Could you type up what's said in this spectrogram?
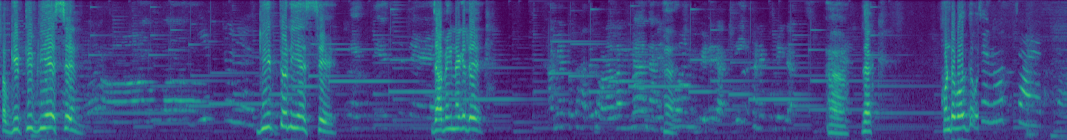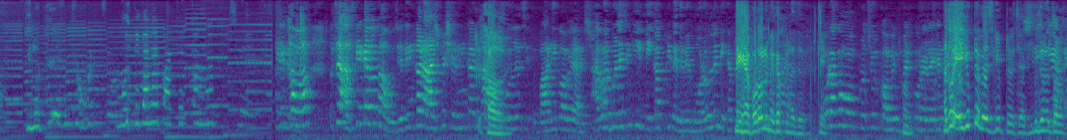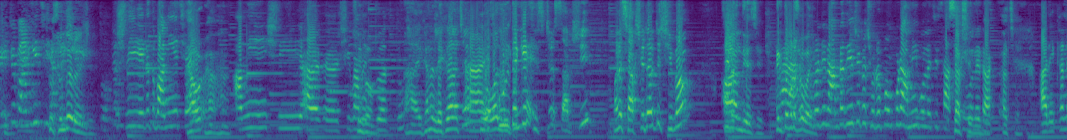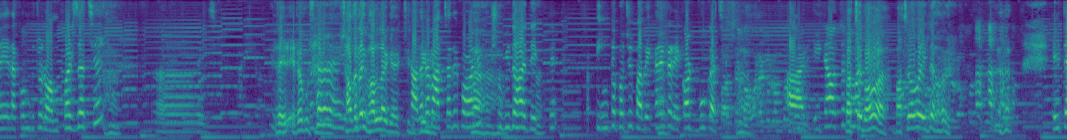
সব গিফট টিফট নিয়ে এসছেন? গিফট তো নিয়ে এসছে। যাবেন নাকি দে? আমি আর তোকে হাতে ধরালাম না হ্যাঁ। জিনিসগুলো আমি বেডে রাখছি এখানে খুলেই রাখছি। হ্যাঁ দেখ। কোনটা বলতে। কি নোটে? পাশেরটা। আজকে খাওয়া? বলছে আজকে কেন খাব? যেদিনকার আসবে সেদিনকার খাওয়া। খাওয়া। বলেছি তো বাড়ি কবে আসবে? আবার বলেছে কি মেকআপ কিনে দেবে বড় হলে মেকআপ হ্যাঁ বড় হলে মেকআপ কিনে দেবে ঠিক। ওরকম প্রচুর কমিটমেন্ট করে রেখেছে। হ্যাঁ তো এই গিফটটা বেস্ট গিফট হয়েছে দুজনের তরফ থেকে। এইটা বানিয়েছি খুব সুন্দর হয়েছে। শ্রী এটা তো বানিয়েছে। হ্যাঁ ও- হ্যাঁ হ্যাঁ। আমি শ্রী আর আহ, শিবম শিবম। একটু একটু হ্যাঁ এখানে লেখা আছে হ্যাঁ, স্কুল থেকে- sister সাক্ষী। মানে সাক্ষীটা হচ্ছে শিবম দিয়েছে। দেখতে পারো সবাই। তোমরা নামটা দিয়েছ এটা ছোট ফর্ম করে আমি বলেছি সাক্ষী সাক্ষী বলে ডাক আচ্ছা। আর এখানে এরকম দুটো রম্পার্স আছে। হ্যাঁ। এটা এটা খুব হ্যাঁ, সাদাটাই ভালো লাগে অ্যাকচুয়ালি সাদাটা বাচ্চাদের পড়ালে হ্যাঁ, হ্যাঁ, সুবিধা হয় দেখতে। পিঙ্ক তো প্রচুর পাবে এখানে একটা রেকর্ড বুক আছে। আর এটা হচ্ছে বাচ্চা বাবা বাচ্চা বাবা এটা হবে।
